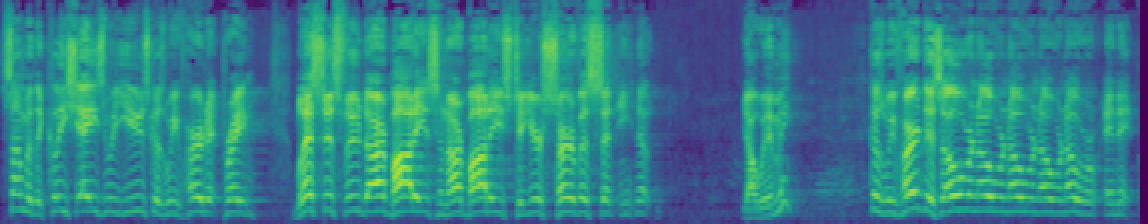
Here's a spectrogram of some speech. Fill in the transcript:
some of the cliches we use because we've heard it pray, bless this food to our bodies and our bodies to your service. And you know, y'all with me? Because we've heard this over and over and over and over and over. And it,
